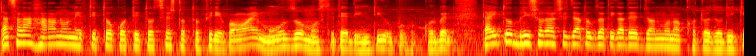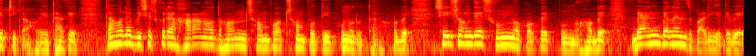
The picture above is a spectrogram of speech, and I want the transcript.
তাছাড়া হারানো নেতৃত্ব, কর্তৃত্ব, শ্রেষ্ঠত্ব ফিরে পাওয়ায় মৌজ ও মস্তিতে দিনটি উপভোগ করবেন। তাই তো বৃষ রাশি জাতক জাতিকাদের জন্ম নক্ষত্র যদি কৃতিকা হয়ে থাকে, তাহলে বিশেষ করে হারানো ধন সম্পদ সম্পত্তি পুনরুদ্ধার হবে। সেই সঙ্গে শূন্য পকেট পূর্ণ হবে। ব্যাংক ব্যালেন্স বাড়িয়ে দেবে।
